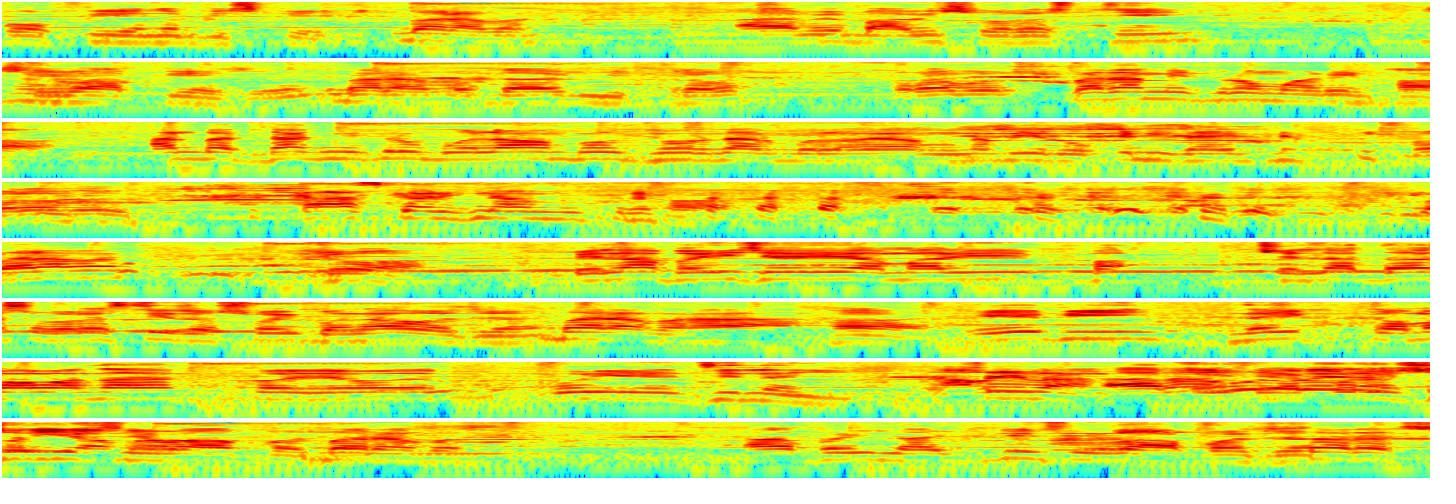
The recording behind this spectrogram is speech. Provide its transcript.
કોફી અને બિસ્કિટ. બરાબર. આ અમે બાવીસ વર્ષથી સેવા આપીએ છીએ. બરાબર. બધા મિત્રો બરાબર? બધા મિત્રો મળીને. હા. અને બધા જ મિત્રો બોલાવવા બહુ જોરદાર બોલાવે. અમને બી રોકી દીધા એટલે. બરાબર. ખાસ કરીને મિત્રો. બરાબર? જો પેલા ભાઈ છે એ અમારી છેલ્લા દસ વર્ષથી રસોઈ બનાવે છે. બરાબર હા. હા એ બી નહીં કમાવાના કોઈ એવા કોઈ એથી નહીં. સેવા. આ ભાઈ ડેકોરેશનની સેવા આપે છે. બરાબર. આ ભાઈ લાઇટની સેવા આપે છે. સરસ.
